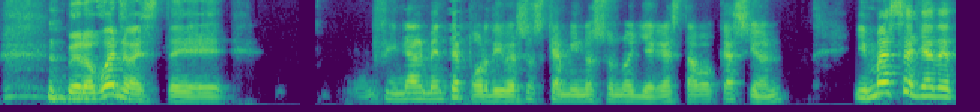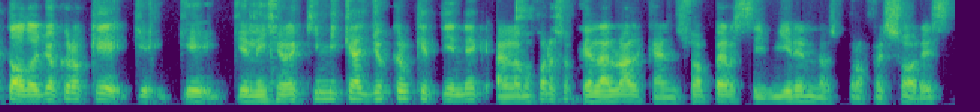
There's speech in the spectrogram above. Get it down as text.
Pero bueno, este, finalmente por diversos caminos uno llega a esta vocación. Y más allá de todo, yo creo que, que, que, que el ingeniero de química, yo creo que tiene, a lo mejor eso que Lalo alcanzó a percibir en los profesores,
